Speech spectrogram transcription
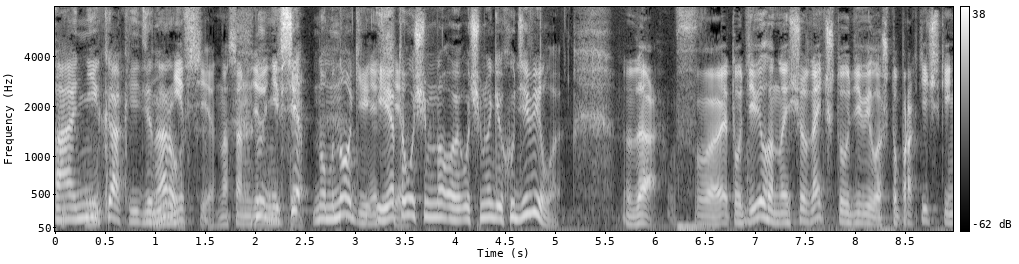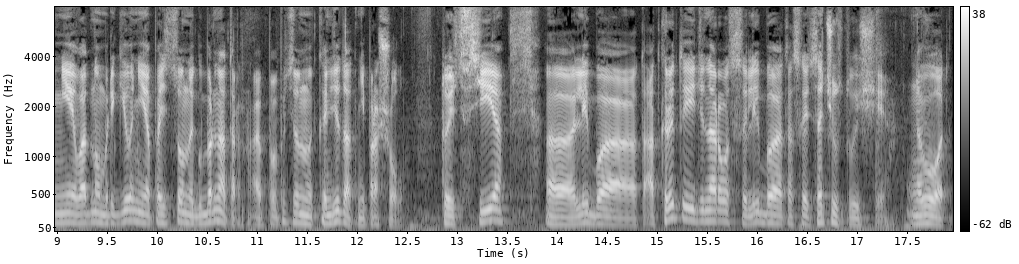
а не как единорос. Не все, на самом деле. Ну, не, не все, все, но многие. Не и все. это очень, очень многих удивило. Да, это удивило, но еще знаете, что удивило? Что практически ни в одном регионе оппозиционный губернатор, оппозиционный кандидат не прошел. То есть все э, либо открытые единороссы, либо, так сказать, сочувствующие. Вот.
